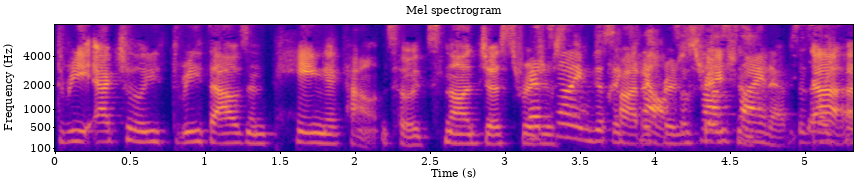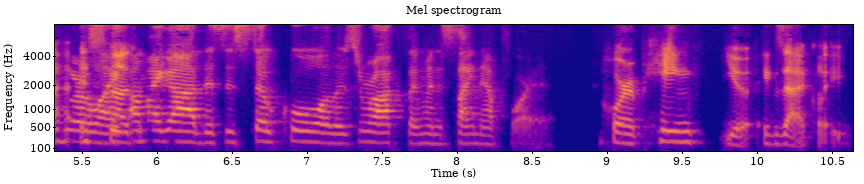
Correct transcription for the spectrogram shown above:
three actually 3,000 paying accounts. So it's not just regist- That's not even just accounts. It's not signups. It's yeah, like people are like, not- oh my God, this is so cool. This rocks. I'm going to sign up for it. Who are paying you. Exactly.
